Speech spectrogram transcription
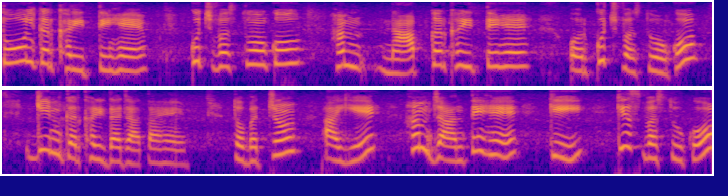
तोल कर खरीदते हैं, कुछ वस्तुओं को हम नाप कर खरीदते हैं और कुछ वस्तुओं को गिन कर खरीदा जाता है। तो बच्चों आइए हम जानते हैं कि किस वस्तु को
